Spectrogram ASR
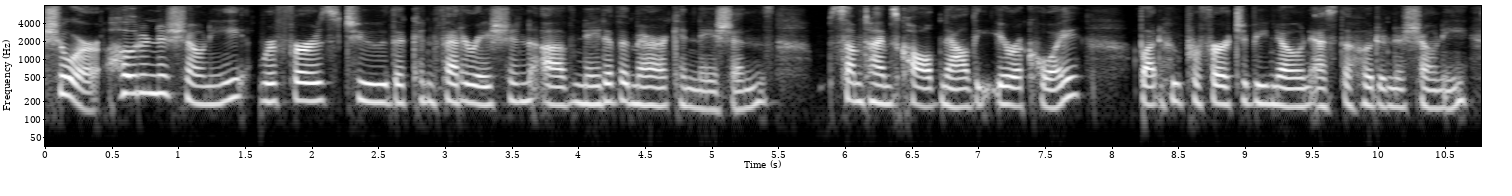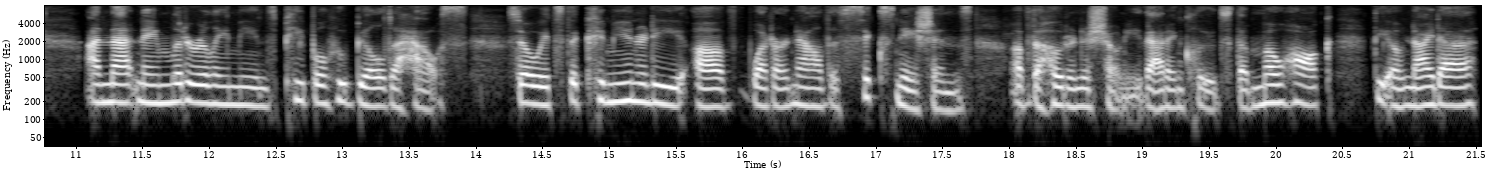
Sure. Haudenosaunee refers to the Confederation of Native American Nations, sometimes called now the Iroquois, but who prefer to be known as the Haudenosaunee. And that name literally means people who build a house. So it's the community of what are now the six nations of the Haudenosaunee. That includes the Mohawk, the Oneida,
